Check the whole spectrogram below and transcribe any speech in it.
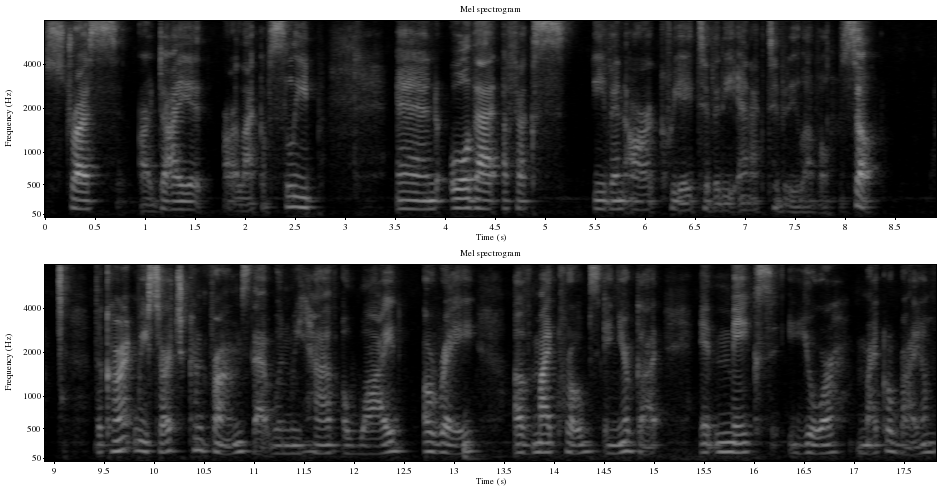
stress, our diet, our lack of sleep, and all that affects even our creativity and activity level. So, the current research confirms that when we have a wide array of microbes in your gut, it makes your microbiome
